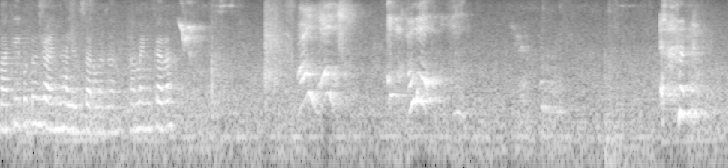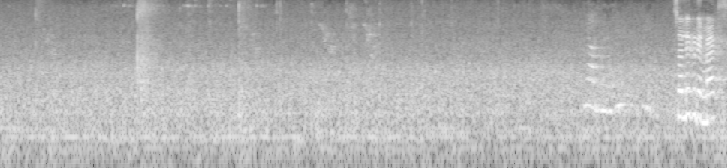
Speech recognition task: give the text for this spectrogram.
बाकी कुठून जॉईन झाले सर्वजण? कमेंट करा. तिकडे इकडे मॅक्स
